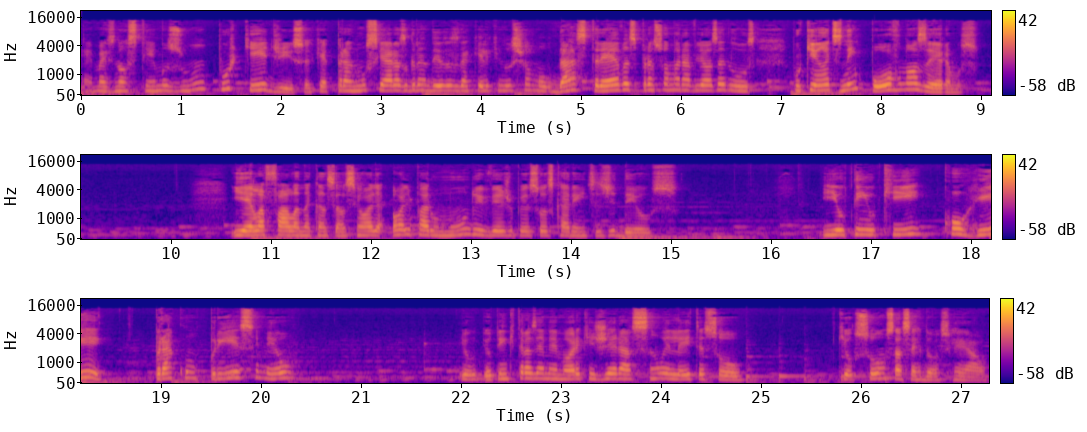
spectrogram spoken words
É, mas nós temos um porquê disso, que é para anunciar as grandezas daquele que nos chamou das trevas para sua maravilhosa luz, porque antes nem povo nós éramos. E ela fala na canção assim: olha, olhe para o mundo e vejo pessoas carentes de Deus. E eu tenho que correr para cumprir esse meu. Eu, eu tenho que trazer à memória que geração eleita sou, que eu sou um sacerdócio real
